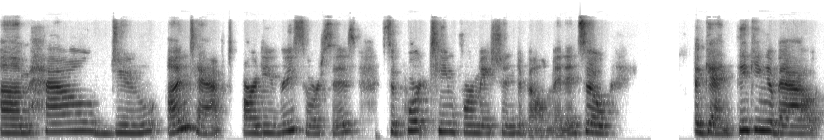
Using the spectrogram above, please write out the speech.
Um, how do untapped RD resources support team formation development? And so, again, thinking about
